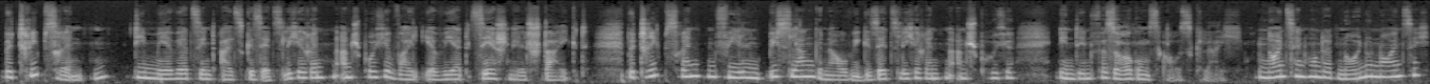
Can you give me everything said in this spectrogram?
Betriebsrenten die mehr wert sind als gesetzliche Rentenansprüche, weil ihr Wert sehr schnell steigt. Betriebsrenten fielen bislang, genau wie gesetzliche Rentenansprüche, in den Versorgungsausgleich. 1999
